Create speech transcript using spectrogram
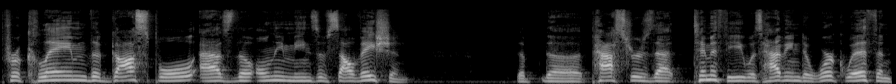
proclaim the gospel as the only means of salvation. The, the pastors that Timothy was having to work with and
